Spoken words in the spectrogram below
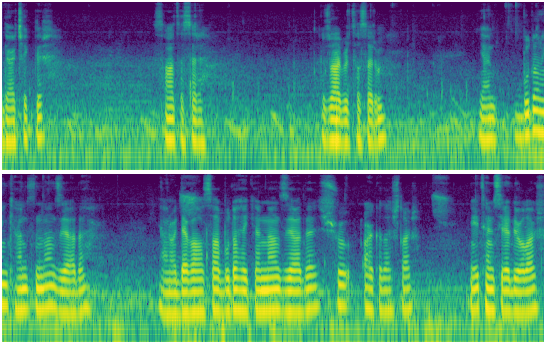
Gerçek bir sanat eseri. Güzel bir tasarım. Yani Buda'nın kendisinden ziyade yani o devasa Buda heykelinden ziyade şu arkadaşlar neyi temsil ediyorlar?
